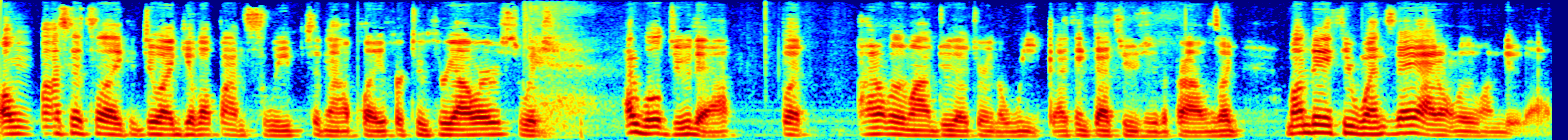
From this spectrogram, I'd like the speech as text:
unless it's like do i give up on sleep to now play for two three hours which i will do that but i don't really want to do that during the week i think that's usually the problem It's like monday through wednesday i don't really want to do that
